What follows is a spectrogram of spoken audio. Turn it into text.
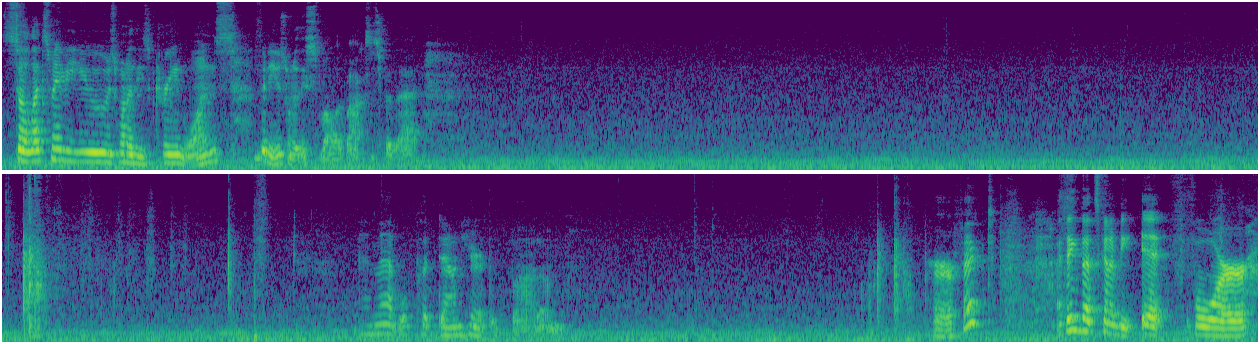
So let's maybe use one of these green ones. I'm gonna use one of these smaller boxes for that. And that we'll put down here at the bottom. Perfect. I think that's gonna be it for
